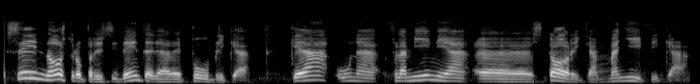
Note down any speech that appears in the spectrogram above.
se il nostro Presidente della Repubblica, che ha una Flaminia eh, storica magnifica,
